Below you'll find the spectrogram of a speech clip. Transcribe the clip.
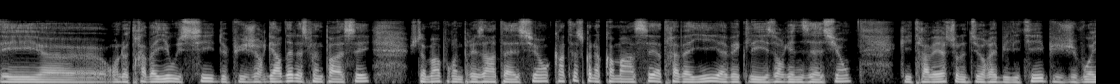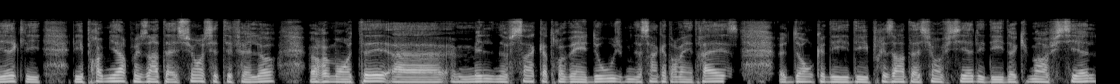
et et euh, on a travaillé aussi depuis, je regardais la semaine passée, justement pour une présentation, quand est-ce qu'on a commencé à travailler avec les organisations qui travaillaient sur la durabilité, puis je voyais que les, les premières présentations à cet effet-là remontaient à 1992, 1993, donc des, des présentations officielles et des documents officiels.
